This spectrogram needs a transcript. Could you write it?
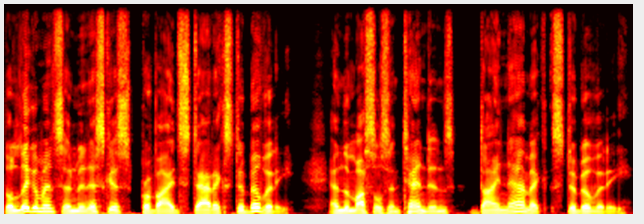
The ligaments and meniscus provide static stability, and the muscles and tendons dynamic stability.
